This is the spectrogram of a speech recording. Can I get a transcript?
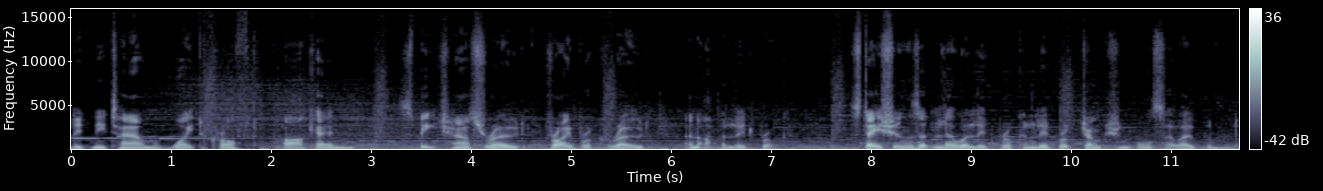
Lydney Town, Whitecroft, Park End, Speech House Road, Drybrook Road, and Upper Lydbrook. Stations at Lower Lydbrook and Lydbrook Junction also opened.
